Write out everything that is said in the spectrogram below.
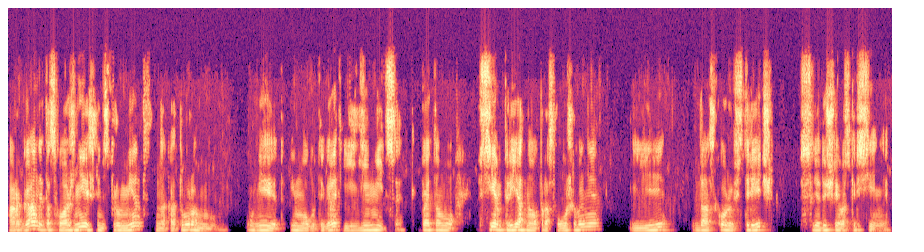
Орган – это сложнейший инструмент, на котором умеют и могут играть единицы. Поэтому всем приятного прослушивания и до скорых встреч в следующее воскресенье.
